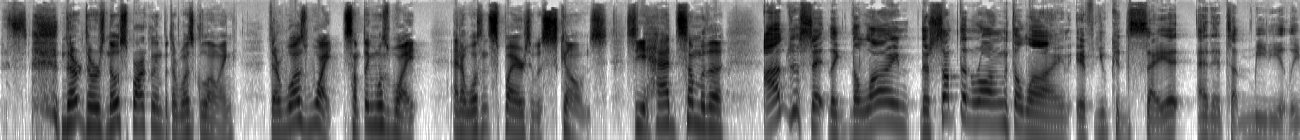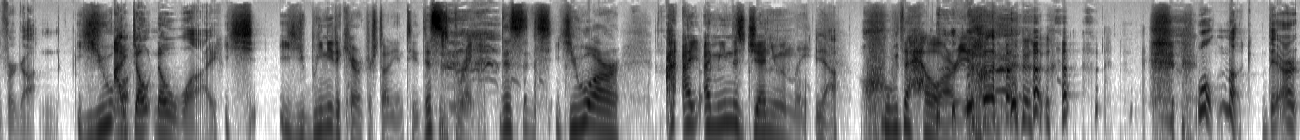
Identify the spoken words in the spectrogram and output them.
there, there was no sparkling, but there was glowing. There was white. Something was white, and it wasn't spires. It was scones. So you had some of the. I'm just saying like the line there's something wrong with the line if you can say it and it's immediately forgotten. You. I are- don't know why. you, we need a character study into this is great this is, you are I I mean this genuinely Yeah. who the hell are you Well, look, there are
